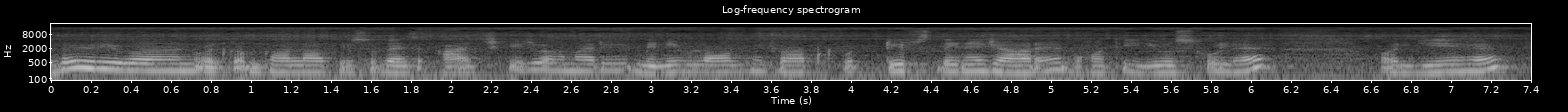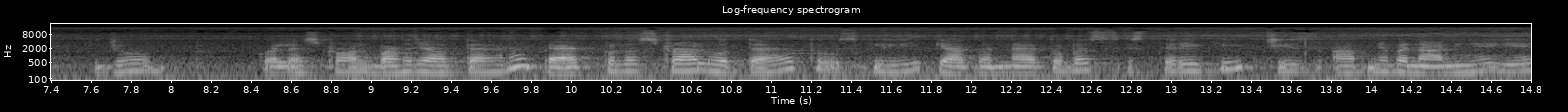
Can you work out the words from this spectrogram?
Hello everyone, welcome to all of you. So guys आज की जो हमारे मिनी व्लॉग में जो आपको टिप्स देने जा रहे हैं, बहुत ही यूज़फुल है। और ये है कि जो कोलेस्ट्रॉल बढ़ जाता है ना, बैड कोलेस्ट्रॉल होता है तो उसके लिए क्या करना है? तो बस इस तरह की चीज़ आपने बनानी है। ये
